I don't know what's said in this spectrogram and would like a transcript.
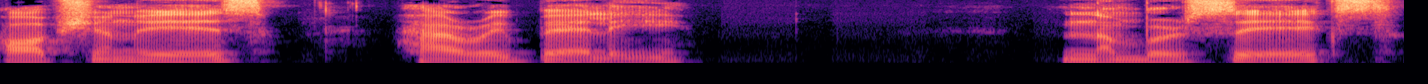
option is Harry Bailey. Number 6.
